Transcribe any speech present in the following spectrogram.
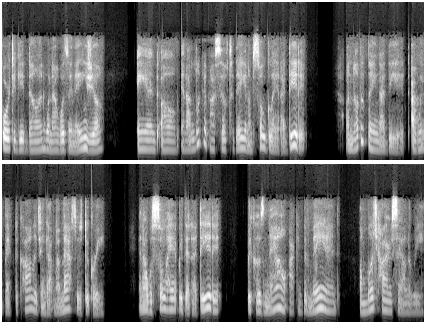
for it to get done when I was in Asia. And um, and I look at myself today and I'm so glad I did it. Another thing I did, I went back to college and got my master's degree. And I was so happy that I did it because now I can demand a much higher salary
